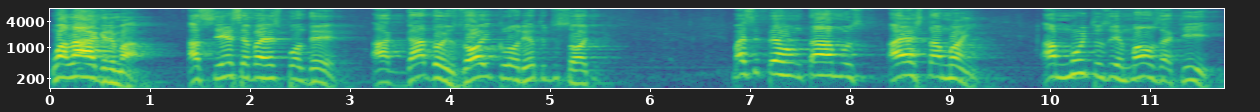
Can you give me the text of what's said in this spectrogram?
uma lágrima, a ciência vai responder H2O e cloreto de sódio. Mas se perguntarmos a esta mãe, Há muitos irmãos aqui,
